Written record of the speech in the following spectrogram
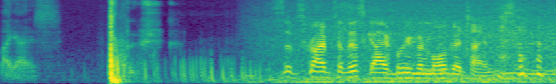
Bye, guys. Boosh. Subscribe to this guy for even more good times.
